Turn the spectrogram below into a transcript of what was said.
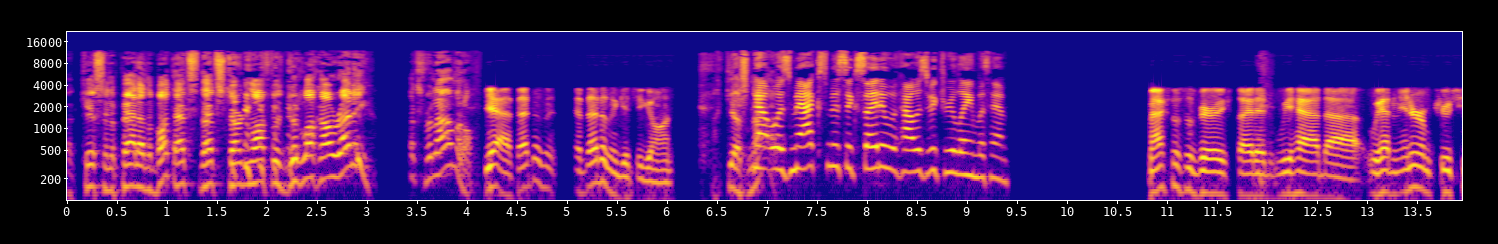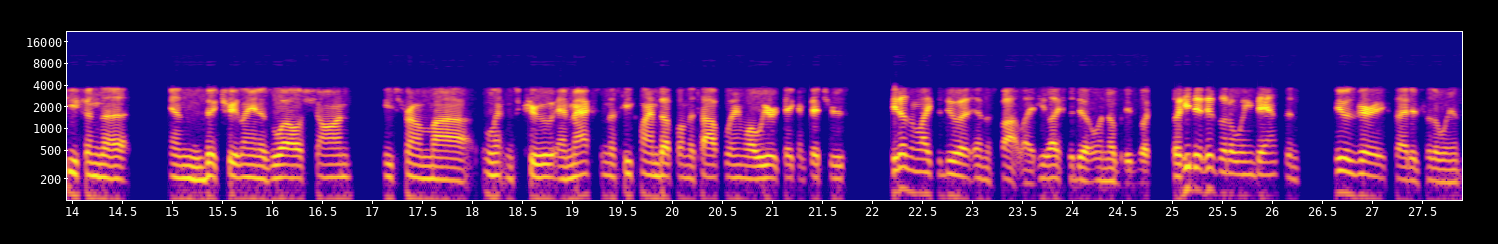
a kiss and a pat on the butt. That's that's starting off with good luck already. That's phenomenal. Yeah, if that doesn't if that doesn't get you going. I guess Now, not. was Maximus excited? How was Victory Lane with him? Maximus was very excited. We had uh, we had an interim crew chief in the in Victory Lane as well, Sean. He's from uh, Lynton's crew, and Maximus he climbed up on the top wing while we were taking pictures. He doesn't like to do it in the spotlight. He likes to do it when nobody's looking. So he did his little wing dance, and he was very excited for the win.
